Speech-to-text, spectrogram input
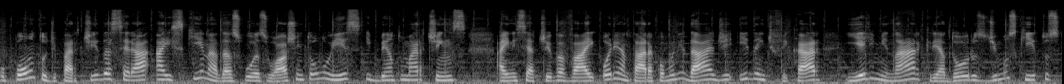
O ponto de partida será a esquina das ruas Washington Luiz e Bento Martins. A iniciativa vai orientar a comunidade, identificar e eliminar criadouros de mosquitos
